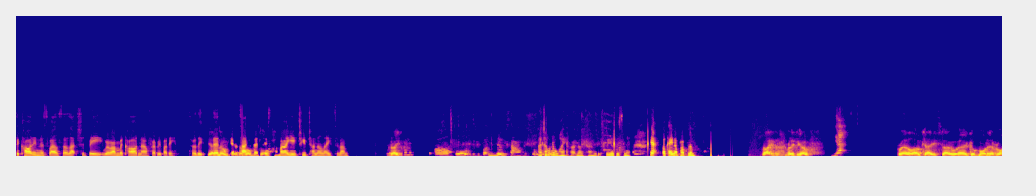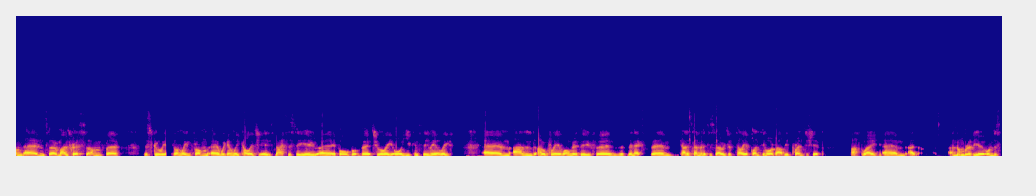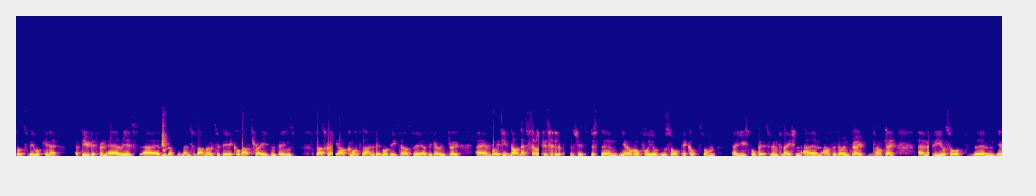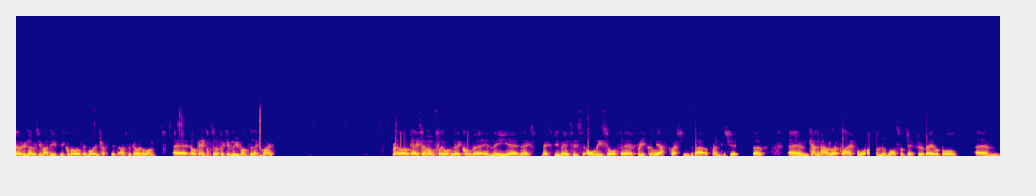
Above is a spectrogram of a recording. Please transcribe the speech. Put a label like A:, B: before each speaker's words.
A: recording as well, so that should be we're on record now for everybody. So the,
B: Yeah,
A: then
B: no-
A: you get
B: no problem at
A: access is from our YouTube channel later on.
B: Great.
C: Our board, because we've got no sound. at all.
A: I don't know why you've got no sound. It's weird, isn't it? Yeah. Okay. No problem.
B: Right, ready to go?
C: Yeah.
B: Brill. Okay, so uh, good morning, everyone. Um, so my name's Chris. I'm for the school liaison link from uh, Wigan Leigh College. It's nice to see you, uh, if all but virtually, or you can see me at least. Um, and hopefully, what I'm going to do for the- next um, kind of 10 minutes or so is just tell you plenty more about the apprenticeship pathway. Um, a, a number of you understood to be looking at a few different areas. Uh, I've mentioned about motor vehicle, about trades and things. So that's great. I'll come on to that in a bit more detail as, as we're going through. Um, but if you've not necessarily considered apprenticeships, just um, you know, hopefully you'll, you'll sort of pick up some uh, useful bits of information um, as we're going through. Okay, uh, maybe you'll sort of, um, you know, who knows, you might be become a little bit more interested as we're going along. Uh, okay, so if we can move on to the next slide. Well, okay, so hopefully what I'm going to cover in the uh, the next next few minutes is all these sort of uh, frequently asked questions about apprenticeships. So, um, kind of how do I apply for one? What subjects are available? Um,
